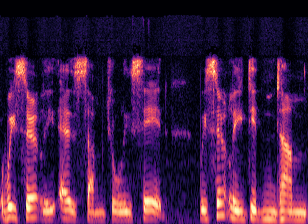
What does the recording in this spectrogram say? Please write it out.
we certainly, as um, Julie said, we certainly didn't um,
